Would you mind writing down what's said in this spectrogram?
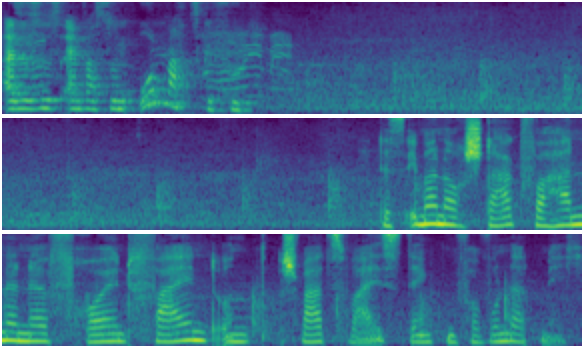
Also es ist einfach so ein Ohnmachtsgefühl. Das immer noch stark vorhandene Freund-Feind- und Schwarz-Weiß-Denken verwundert mich.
